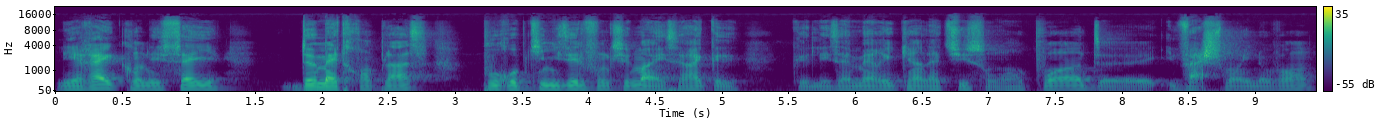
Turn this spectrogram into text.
les règles qu'on essaye de mettre en place pour optimiser le fonctionnement. Et c'est vrai que, que les Américains là-dessus sont en pointe, euh, vachement innovants.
